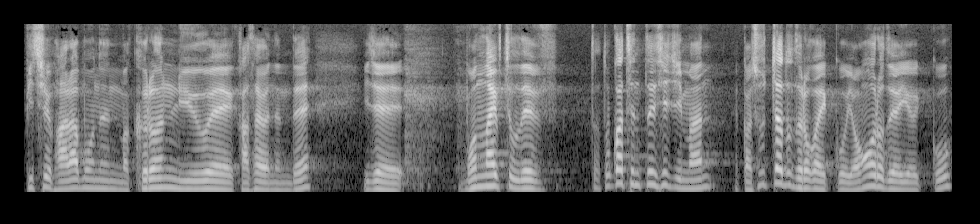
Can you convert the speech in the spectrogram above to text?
빛을 바라보는 막 그런 류의 가사였는데 이제 One Life to Live 똑같은 뜻이지만 약간 숫자도 들어가 있고 영어로 되어 있고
